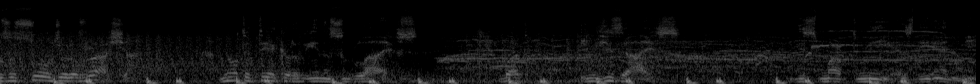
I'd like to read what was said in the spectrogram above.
Was a soldier of Russia, not a taker of innocent lives. But in his eyes, this marked me as the enemy.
